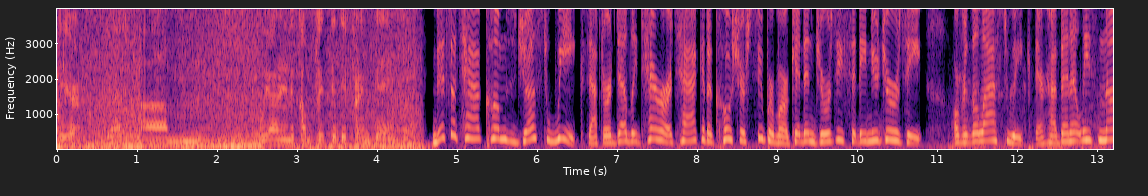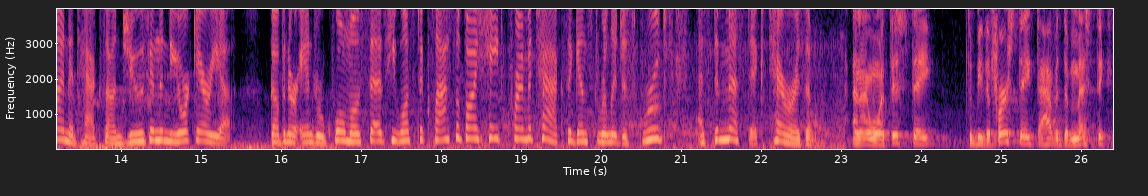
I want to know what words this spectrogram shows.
bear. Um, we are in a completely different game. This attack comes just weeks after a deadly terror attack at a kosher supermarket in Jersey City, New Jersey. Over the last week, there have been at least nine attacks on Jews in the New York area. Governor Andrew Cuomo says he wants to classify hate crime attacks against religious groups as domestic terrorism. And I want this state to be the first state to have a domestic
